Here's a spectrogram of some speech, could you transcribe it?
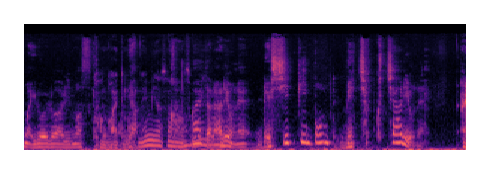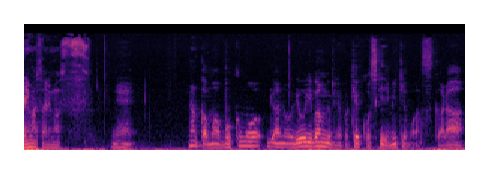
まあいろいろありますけど。考えてますね、皆さん。考えたらあるよね。レシピ本ってめちゃくちゃあるよね。あります、あります。ね。なんかまあ僕もあの料理番組とか結構好きで見てますから、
